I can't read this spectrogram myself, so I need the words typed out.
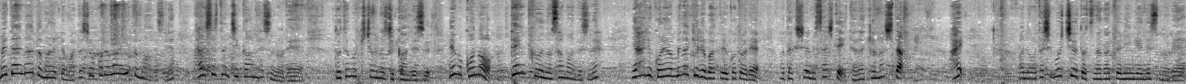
冷たいなと思われても私はこれはいいと思うんですね。大切な時間ですのでとても貴重な時間です。でもこの天空のサマンですね。やはりこれを見なければということで私は見させていただきました。はい。あの私も宇宙とつながった人間ですので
